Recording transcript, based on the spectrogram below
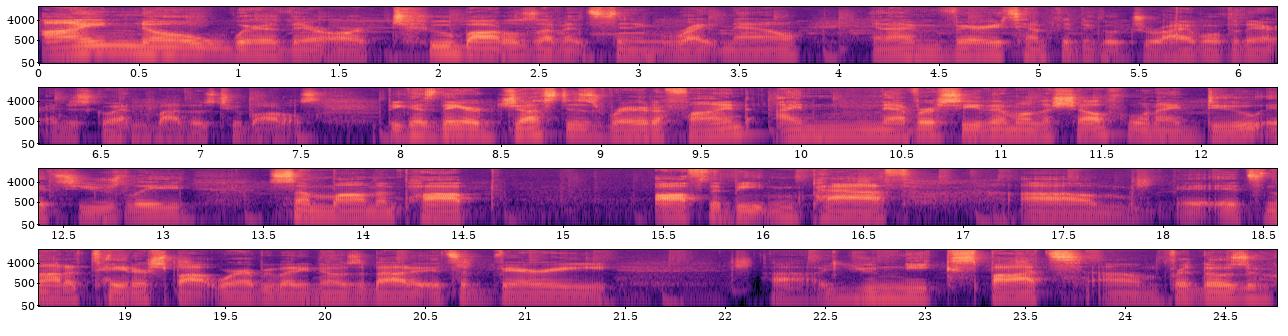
I know where there are two bottles of it sitting right now, and I'm very tempted to go drive over there and just go ahead and buy those two bottles because they are just as rare to find. I never see them on the shelf. When I do, it's usually some mom and pop off the beaten path. Um, it's not a tater spot where everybody knows about it. It's a very uh, unique spots. Um, for those who,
